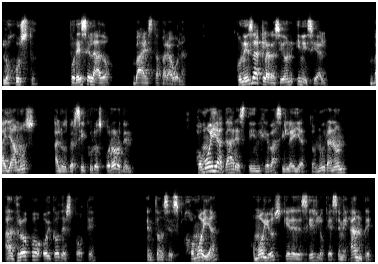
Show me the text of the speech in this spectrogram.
lo justo, por ese lado va esta parábola. Con esa aclaración inicial, vayamos a los versículos por orden. Homoia garestin gebasileia tonuranon, anthropo oiko despote. Entonces, homoia, homoios quiere decir lo que es semejante.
